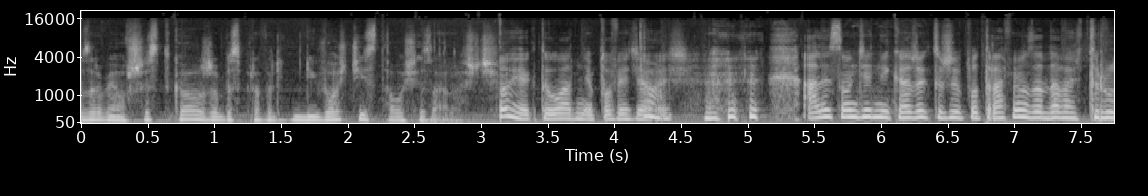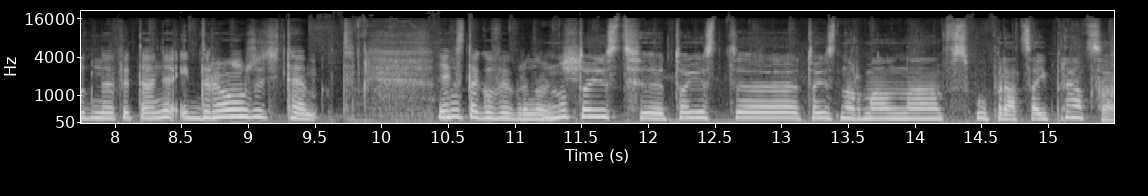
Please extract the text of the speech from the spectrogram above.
zrobią wszystko, żeby sprawiedliwości stało się zadość. O, jak to ładnie powiedziałeś. No. Ale są dziennikarze, którzy potrafią zadawać trudne pytania i drążyć temat. Jak no, z tego wybrnąć? No to jest, to, jest, to jest normalna współpraca i praca.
